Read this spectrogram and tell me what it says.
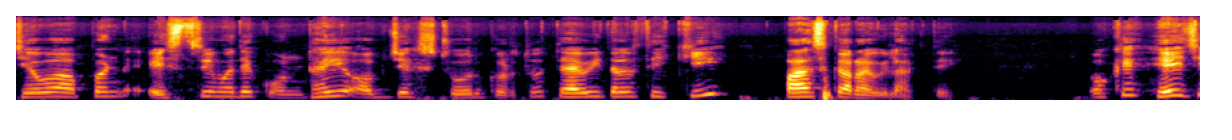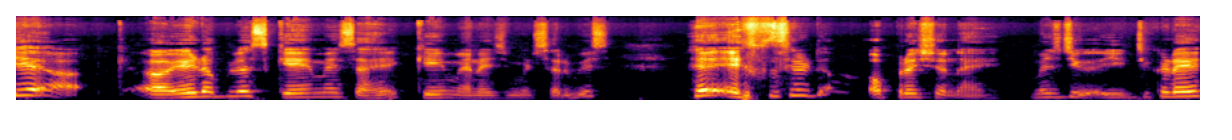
जेव्हा आपण एस थ्रीमध्ये कोणताही ऑब्जेक्ट स्टोअर करतो त्यावेळी त्याला ती की पास करावी लागते. ओके हे जे A W S K M S आहे के मॅनेजमेंट सर्व्हिस हे एक्सप्लिसिट ऑपरेशन आहे. म्हणजे जि- जिकडे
